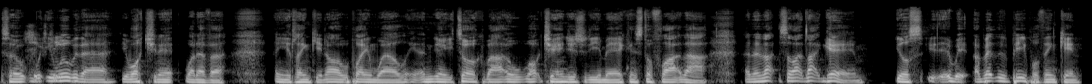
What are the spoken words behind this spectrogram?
so w- you will be there, you're watching it, whatever, and you're thinking, "Oh, we're playing well," and you know, you talk about oh, what changes do you make and stuff like that, and then that so like that game, you'll, I bet the people thinking,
